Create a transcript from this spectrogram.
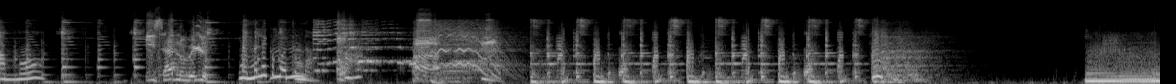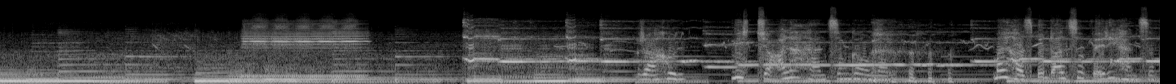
అమ్మో. ఈసారి నువ్వు వెళ్ళు. నమ్మలేకపోతున్నా. మీరు చాలా హ్యాండ్సమ్గా ఉన్నారు. My husband also very handsome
